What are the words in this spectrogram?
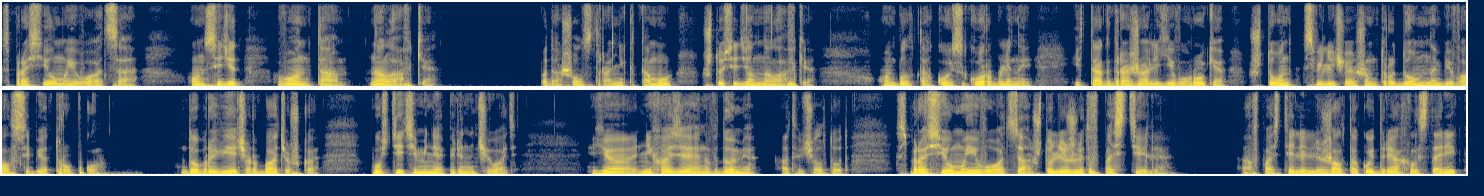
Спроси у моего отца. Он сидит вон там, на лавке». Подошел странник к тому, что сидел на лавке. Он был такой сгорбленный и так дрожали его руки, что он с величайшим трудом набивал себе трубку. «Добрый вечер, батюшка. Пустите меня переночевать». «Я не хозяин в доме», — отвечал тот. «Спроси у моего отца, что лежит в постели». А в постели лежал такой дряхлый старик,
